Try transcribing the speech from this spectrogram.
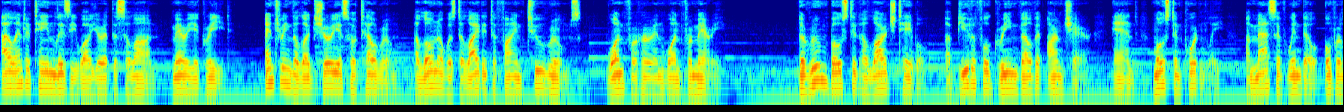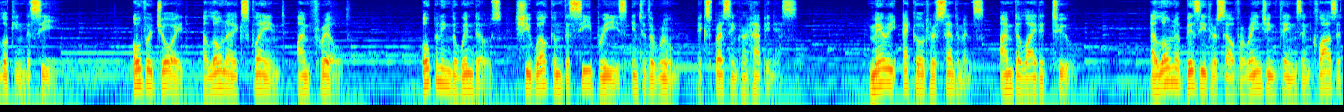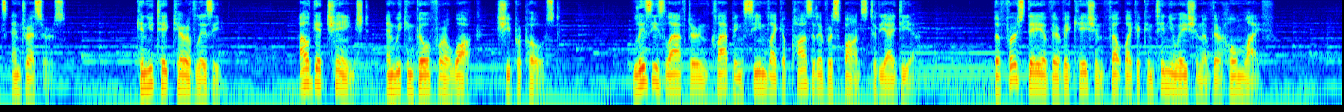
I'll entertain Lizzie while you're at the salon, Mary agreed. Entering the luxurious hotel room, Alona was delighted to find two rooms, one for her and one for Mary. The room boasted a large table, a beautiful green velvet armchair, and, most importantly, a massive window overlooking the sea. Overjoyed, Alona exclaimed, I'm thrilled. Opening the windows, she welcomed the sea breeze into the room, expressing her happiness. Mary echoed her sentiments, I'm delighted too. Alona busied herself arranging things in closets and dressers. Can you take care of Lizzie? I'll get changed, and we can go for a walk, she proposed. Lizzie's laughter and clapping seemed like a positive response to the idea. The first day of their vacation felt like a continuation of their home life.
